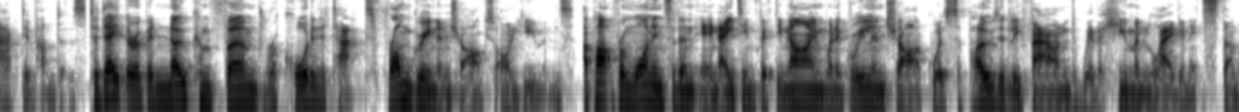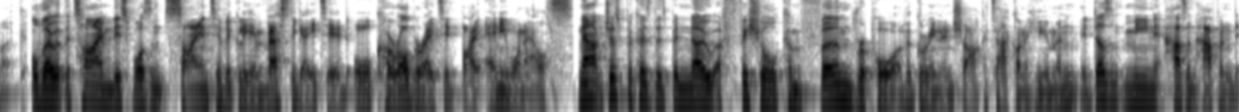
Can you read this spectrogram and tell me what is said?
active hunters. To date, there have been no confirmed recorded attacks from Greenland sharks on humans, apart from one incident in 1859 when a Greenland shark was supposedly found with a human leg in its stomach. Although at the time, this wasn't scientifically investigated or corroborated by anyone else. Now, just because there's been no official confirmed report of a Greenland shark attack on a human, it doesn't mean it hasn't happened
